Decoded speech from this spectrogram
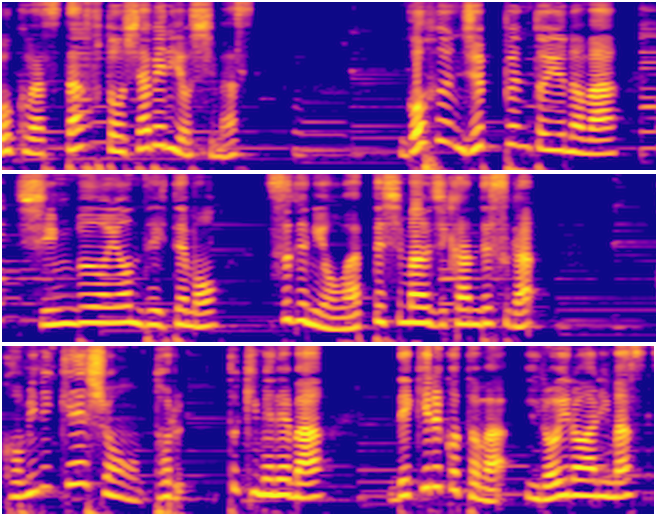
僕はスタッフとおしゃべりをします。5分10分というのは新聞を読んでいてもすぐに終わってしまう時間ですが、コミュニケーションを取ると決めれば、できることはいろいろあります。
